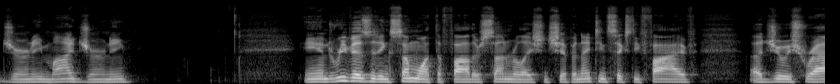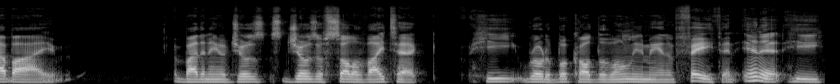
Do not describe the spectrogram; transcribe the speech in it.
journey, my journey. And revisiting somewhat the father son relationship. In 1965, a Jewish rabbi by the name of Joseph Soloveitchik, he wrote a book called The Lonely Man of Faith. And in it, he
